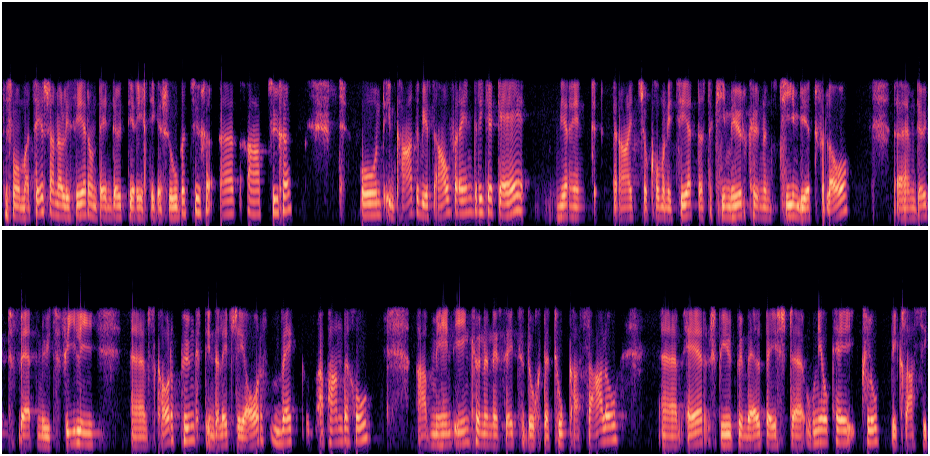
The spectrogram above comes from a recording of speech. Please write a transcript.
Das muss man zuerst analysieren und dann dort die richtigen Schrauben ziehen, äh, anziehen. Und im Kader wird es auch Veränderungen geben. Wir haben bereits schon kommuniziert, dass der Kim Hürkönen das Team wird verlassen. Ähm, dort werden uns viele äh, Scorepunkte in den letzten Jahren weg abhanden kommen. Aber wir haben ihn können ersetzen durch den Tuca Salo. Ähm, er spielt beim weltbesten Uni-Hockey-Club bei Classic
